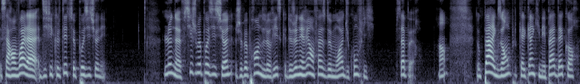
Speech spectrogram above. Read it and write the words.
ça renvoie à la difficulté de se positionner. Le 9, si je me positionne, je peux prendre le risque de générer en face de moi du conflit. Ça peur. Hein Donc par exemple, quelqu'un qui n'est pas d'accord.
